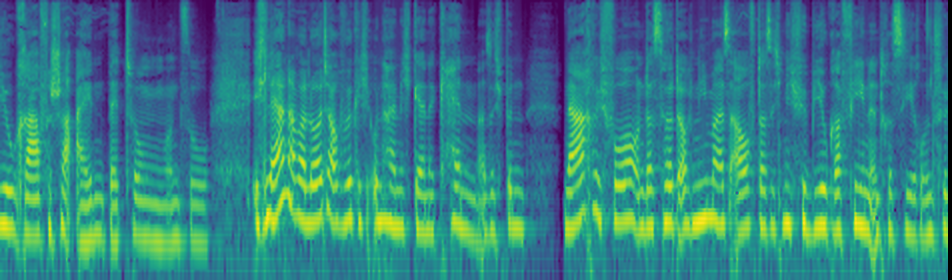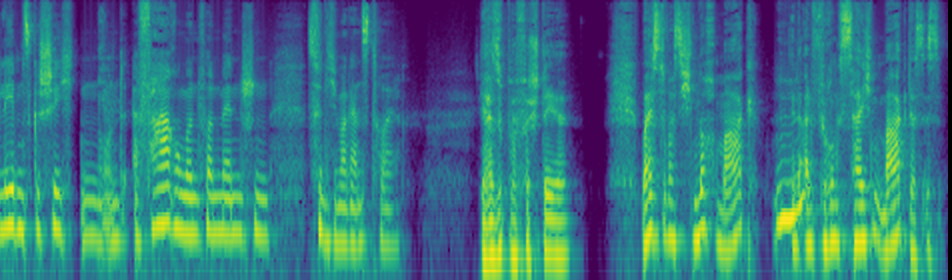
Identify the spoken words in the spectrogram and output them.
biografische Einbettungen und so. Ich lerne aber Leute auch wirklich unheimlich gerne kennen. Also ich bin nach wie vor, und das hört auch niemals auf, dass ich mich für Biografien interessiere und für Lebensgeschichten und Erfahrungen von Menschen. Das finde ich immer ganz toll. Ja, super, verstehe. Weißt du, was ich noch mag? Mhm. In Anführungszeichen mag, das ist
